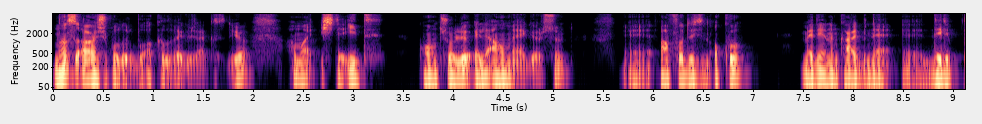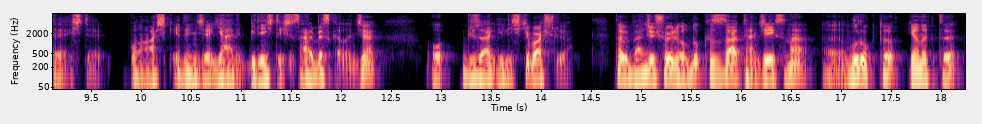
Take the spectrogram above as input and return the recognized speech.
nasıl aşık olur bu akıllı ve güzel kız diyor. Ama işte id kontrolü ele almaya görsün. E, Afrodit'in oku Medya'nın kalbine e, delip de işte buna aşık edince yani bilinç dışı serbest kalınca o güzel ilişki başlıyor. Tabii bence şöyle oldu. Kız zaten Jason'a e, vuruktu, yanıktı.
